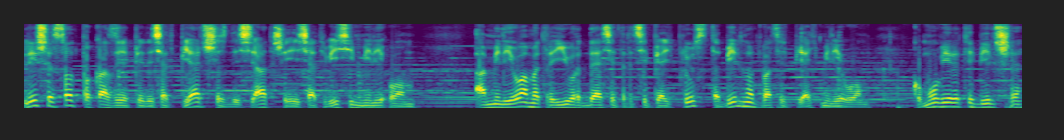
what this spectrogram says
Лі 600 показує 55, 60, 68 міліом, а міліометр Юр 1035 стабільно 25 міліом. Кому вірити більше?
